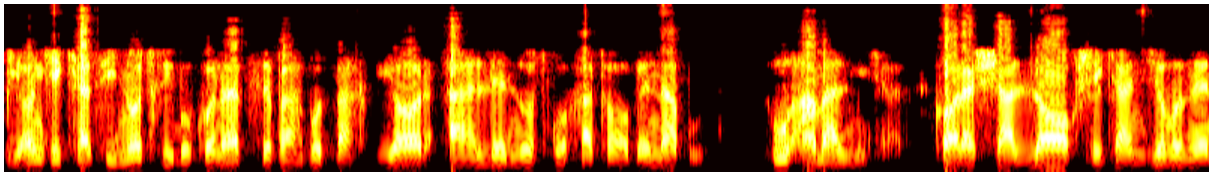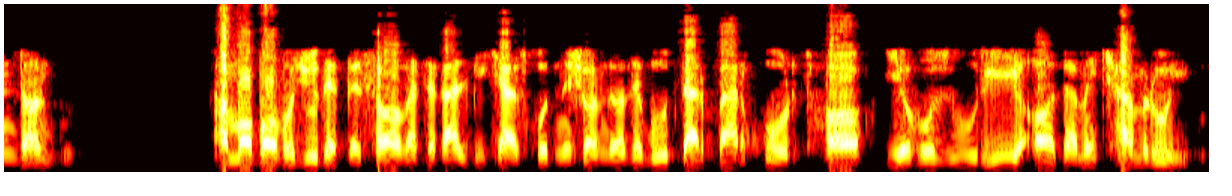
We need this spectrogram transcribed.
بیان که کسی نطقی بکند سپه بود بختیار اهل نطق و خطابه نبود. او عمل می‌کرد. کارش شلاق شکنجه و زندان بود. اما با وجود قصاوت قلبی که از خود نشان داده بود در برخوردها یه حضوری آدم کمرویی بود.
